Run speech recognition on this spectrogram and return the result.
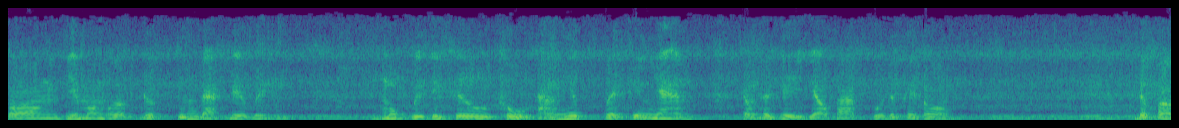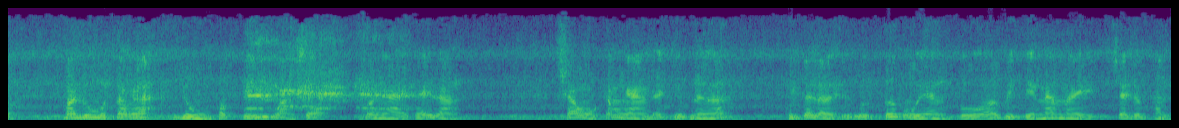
con chỉ mong ước được chứng đạt địa vị một vị tỳ khưu thù thắng nhất về thiên nhãn trong thời kỳ giáo pháp của Đức Thế Tôn. Đức Phật Padumuttara dùng Phật trí quán xét và Ngài thấy rằng sau một trăm ngàn đại kiếp nữa thì cái lời ước, ước nguyện của vị thiền nam này sẽ được thành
